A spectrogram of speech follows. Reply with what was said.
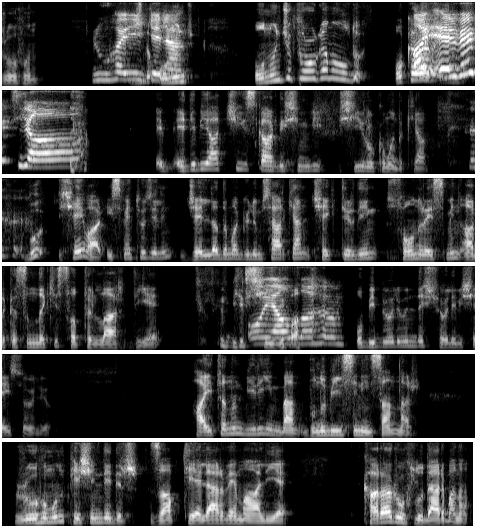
ruhun. Ruha iyi gelen. 10. 10. program oldu. O kadar Ay evet ya. e- edebiyatçıyız kardeşim bir şiir okumadık ya. Bu şey var İsmet Özel'in Celladıma gülümserken çektirdiğim son resmin arkasındaki satırlar diye bir Oy şiiri var. Allah'ım. O bir bölümünde şöyle bir şey söylüyor. Haytanın biriyim ben bunu bilsin insanlar. Ruhumun peşindedir zaptiyeler ve maliye. Kara ruhlu der bana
